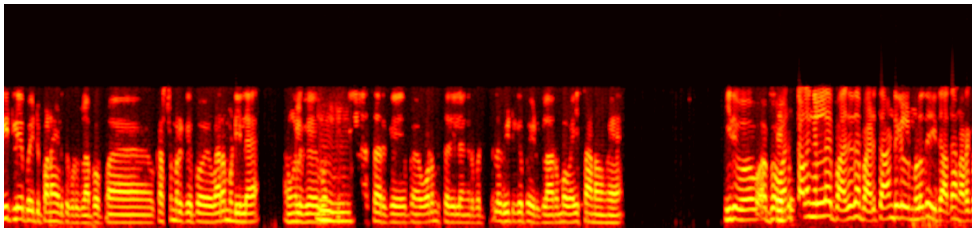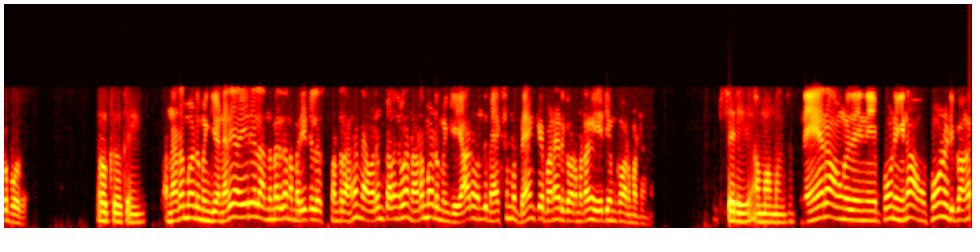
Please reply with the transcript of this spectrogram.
வீட்லயே போயிட்டு பணம் எடுத்து கொடுக்கலாம். இப்போ கஸ்டமருக்கு இப்போ வர முடியல. அவங்களுக்கு இல்லாசா இருக்கு. இப்போ உடம்பு சரியில்லைங்கிற பட்சத்தில் வீட்டுக்கே போய் எடுக்கலாம். ரொம்ப வயசானவங்க. இது இப்போ வரும் காலங்கள்ல இப்போ அதுதான் இப்போ அடுத்த ஆண்டுகள் முழுது இது அதான் நடக்க போகுது. ஓகே ஓகேங்க. நடமாடும் வங்கியா நிறைய ஏரியால அந்த மாதிரி தான் நம்ம ரீட்டைலர்ஸ் பண்றாங்க. நான் வரும் காலங்களில் நடமாடும் வங்கி யாரும் வந்து மேக்ஸிமம் பேங்க்கே பணம் எடுக்க வர மாட்டாங்க ஏடிஎம்க்கும் வர மாட்டாங்க சரி ஆமாம் ஆமாங்க. சார் நேரா அவங்க நீ போனீங்கன்னா அவங்க ஃபோன் அடிப்பாங்க.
